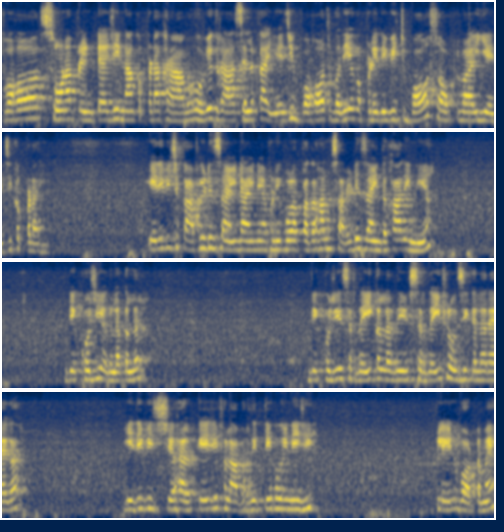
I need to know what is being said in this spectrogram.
ਬਹੁਤ ਸੋਹਣਾ ਪ੍ਰਿੰਟ ਹੈ ਜੀ, ਨਾ ਕੱਪੜਾ ਖਰਾਬ ਹੋਵੇ, ਗਰਾਸ ਸਿਲਕ ਆਈ ਹੈ ਜੀ, ਬਹੁਤ ਵਧੀਆ ਕੱਪੜੇ ਦੇ ਵਿੱਚ, ਬਹੁਤ ਸੌਫਟ ਵਾਲੀ ਹੈ ਜੀ ਕੱਪੜਾ ਹੀ ਇਹਦੇ ਵਿੱਚ ਕਾਫੀ ਡਿਜ਼ਾਈਨ ਆਏ ਨੇ, ਆਪਣੇ ਕੋਲ ਆਪਾਂ ਤੁਹਾਨੂੰ ਸਾਰੇ ਡਿਜ਼ਾਈਨ ਦਿਖਾ ਦਿੰਨੇ ਆ। ਦੇਖੋ ਜੀ ਅਗਲਾ ਕਲਰ ਦੇਖੋ ਜੀ, ਸਰਦਈ ਕਲਰ ਦੇ, ਸਰਦਈ ਫਰੋਜ਼ੀ ਕਲਰ ਹੈਗਾ। ਇਹਦੇ ਵਿੱਚ ਹਲਕੇ ਜਿਹੇ ਫਲਾਵਰ ਦਿੱਤੇ ਹੋਏ ਨੇ ਜੀ। ਪਲੇਨ ਬਾਟਮ ਹੈ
